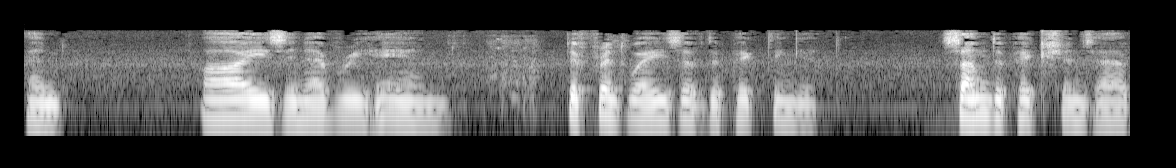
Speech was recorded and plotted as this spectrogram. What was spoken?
and eyes in every hand, different ways of depicting it. Some depictions have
